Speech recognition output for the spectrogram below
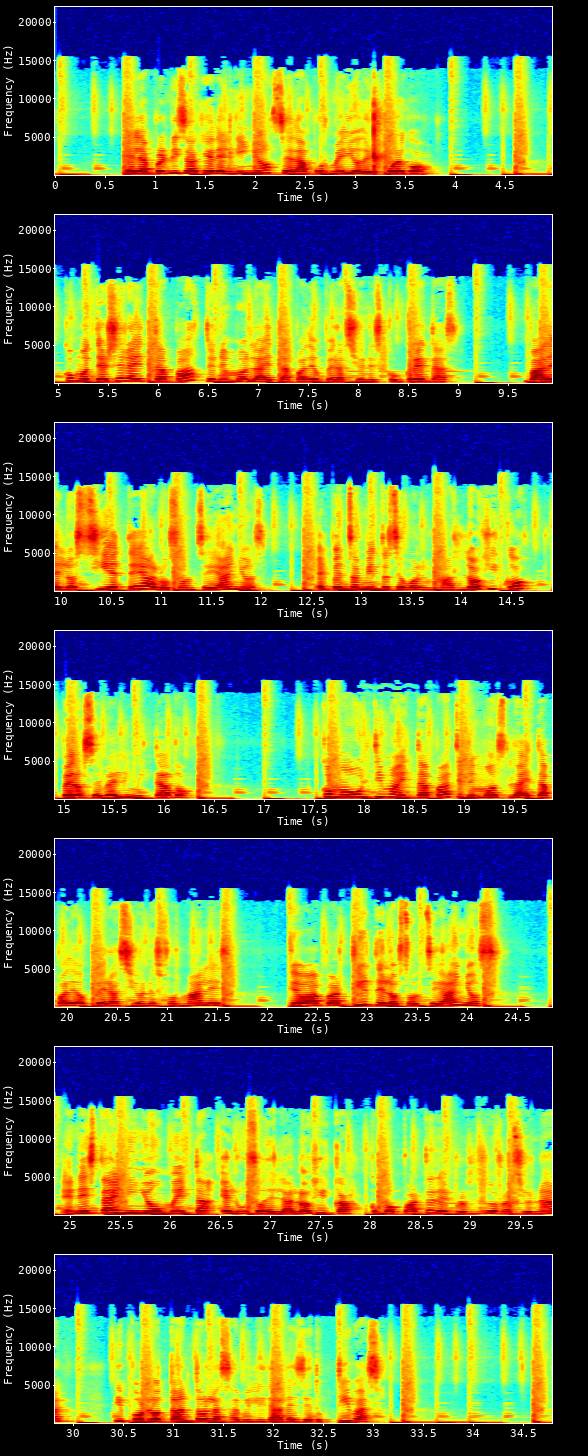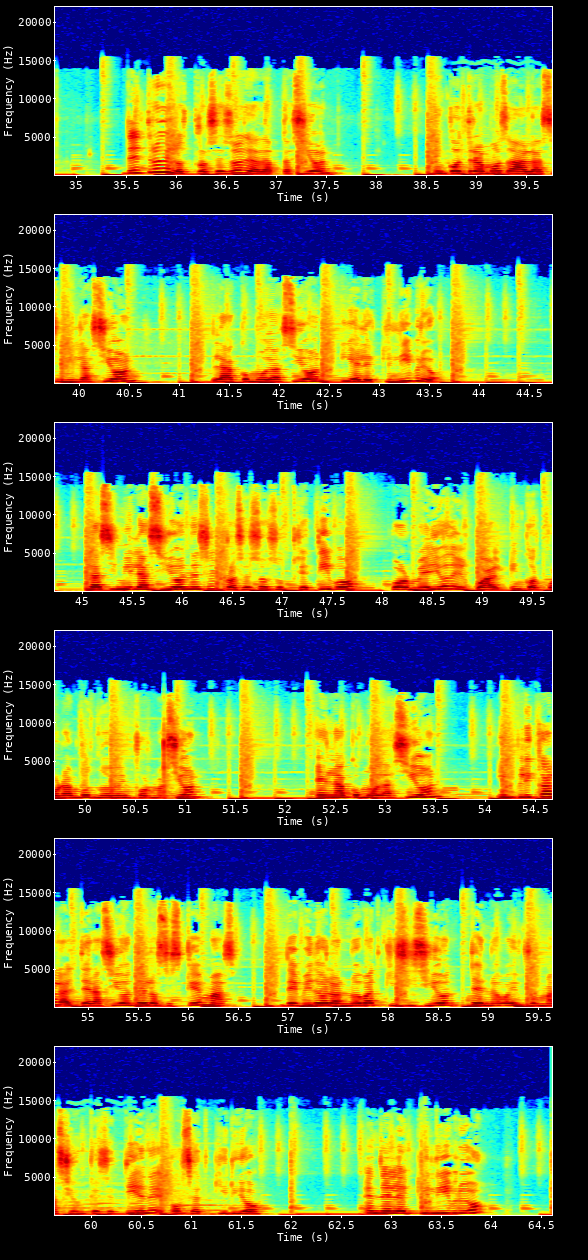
El aprendizaje del niño se da por medio del juego. Como tercera etapa tenemos la etapa de operaciones concretas. Va de los 7 a los 11 años. El pensamiento se vuelve más lógico, pero se ve limitado. Como última etapa tenemos la etapa de operaciones formales, que va a partir de los 11 años. En esta el niño aumenta el uso de la lógica como parte del proceso racional y por lo tanto las habilidades deductivas. Dentro de los procesos de adaptación encontramos a la asimilación, la acomodación y el equilibrio. La asimilación es el proceso subjetivo por medio del cual incorporamos nueva información en la acomodación implica la alteración de los esquemas debido a la nueva adquisición de nueva información que se tiene o se adquirió. En el equilibrio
